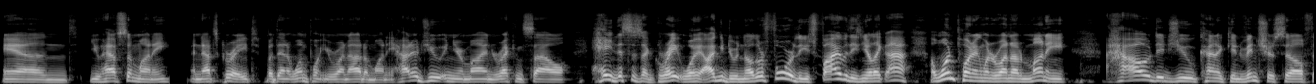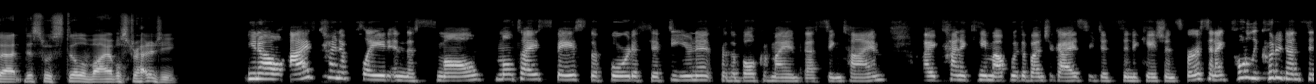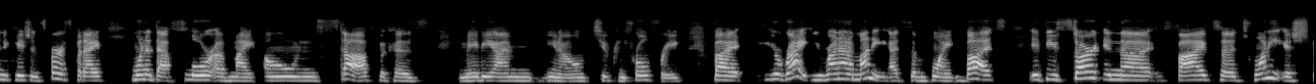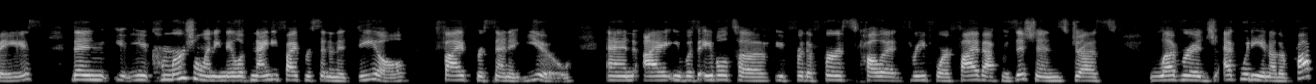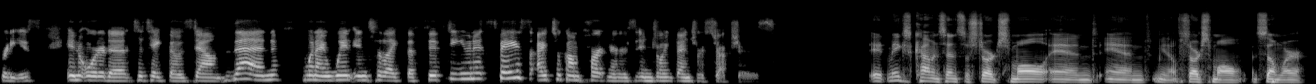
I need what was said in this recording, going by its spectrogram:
And you have some money, and that's great. But then at one point you run out of money. How did you, in your mind, reconcile? Hey, this is a great way. I can do another four of these, five of these. And you're like, ah, at one point I'm going to run out of money. How did you kind of convince yourself that this was still a viable strategy? You know, I've kind of played in the small multi space, the four to 50 unit for the bulk of my investing time. I kind of came up with a bunch of guys who did syndications first, and I totally could have done syndications first, but I wanted that floor of my own stuff because maybe I'm, you know, too control freak. But you're right, you run out of money at some point. But if you start in the five to 20 ish space, then you, you commercial lending, they look 95% of the deal 5% at you. And I was able to, for the first, call it three, four, five acquisitions, just leverage equity in other properties in order to, to take those down. Then when I went into like the 50 unit space, I took on partners in joint venture structures it makes common sense to start small and and you know start small somewhere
